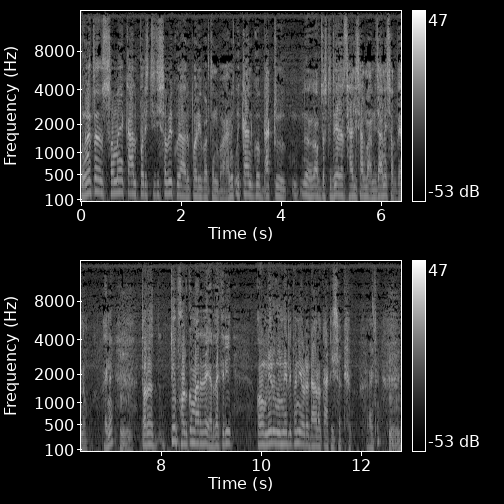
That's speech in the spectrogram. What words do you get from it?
हुन त समय काल परिस्थिति सबै कुराहरू परिवर्तन भयो। हामी we can't go back to अब जस्तो दुई हजार छयालिस सालमा हामी जानै सक्दैनौँ होइन? तर त्यो फड्को मारेर हेर्दाखेरि मेरो उमेरले पनि एउटा डाँडो काटिसक्यो होइन?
